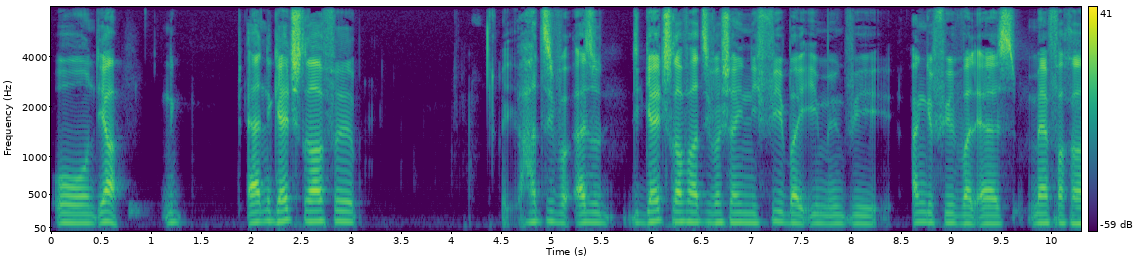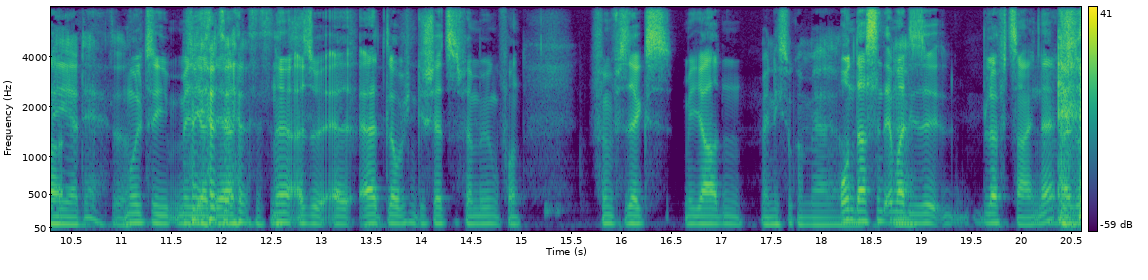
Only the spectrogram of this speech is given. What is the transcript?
Und ja, ne- er hat eine Geldstrafe, hat sie, also die Geldstrafe hat sich wahrscheinlich nicht viel bei ihm irgendwie angefühlt, weil er ist mehrfacher der. So. Multimilliardär. Ne? Also er, er hat, glaube ich, ein geschätztes Vermögen von 5, 6 Milliarden. Wenn nicht sogar mehr. Ja. Und das sind immer Ja. diese Bluffzahlen, ne? Also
